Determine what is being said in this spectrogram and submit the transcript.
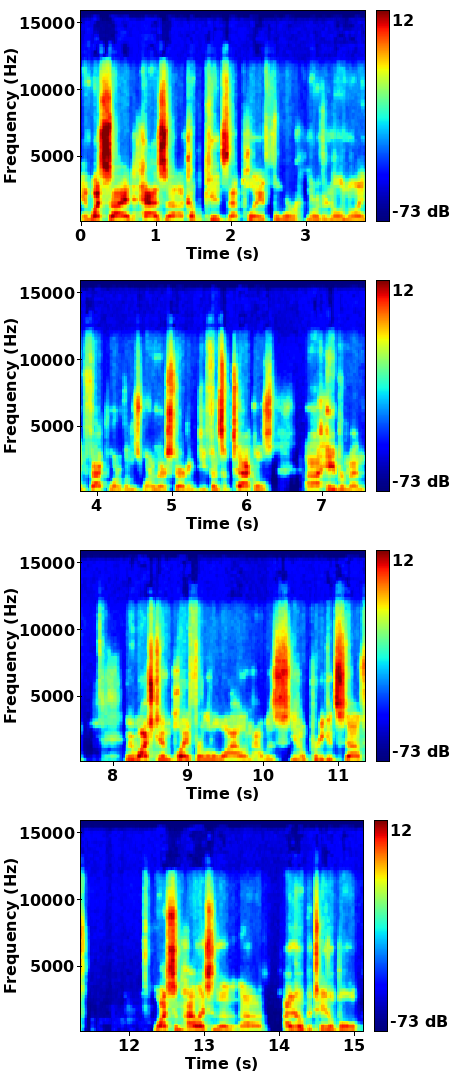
And West Side has uh, a couple kids that play for Northern Illinois. In fact, one of them is one of their starting defensive tackles, Haberman we watched him play for a little while, and that was you know pretty good stuff. Watched some highlights of the uh, Idaho Potato Bowl.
